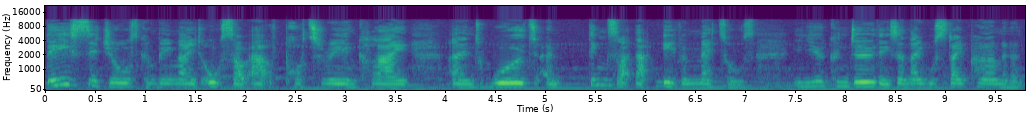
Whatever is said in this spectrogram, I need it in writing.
These sigils can be made also out of pottery and clay and wood and things like that, even metals. You can do these and they will stay permanent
